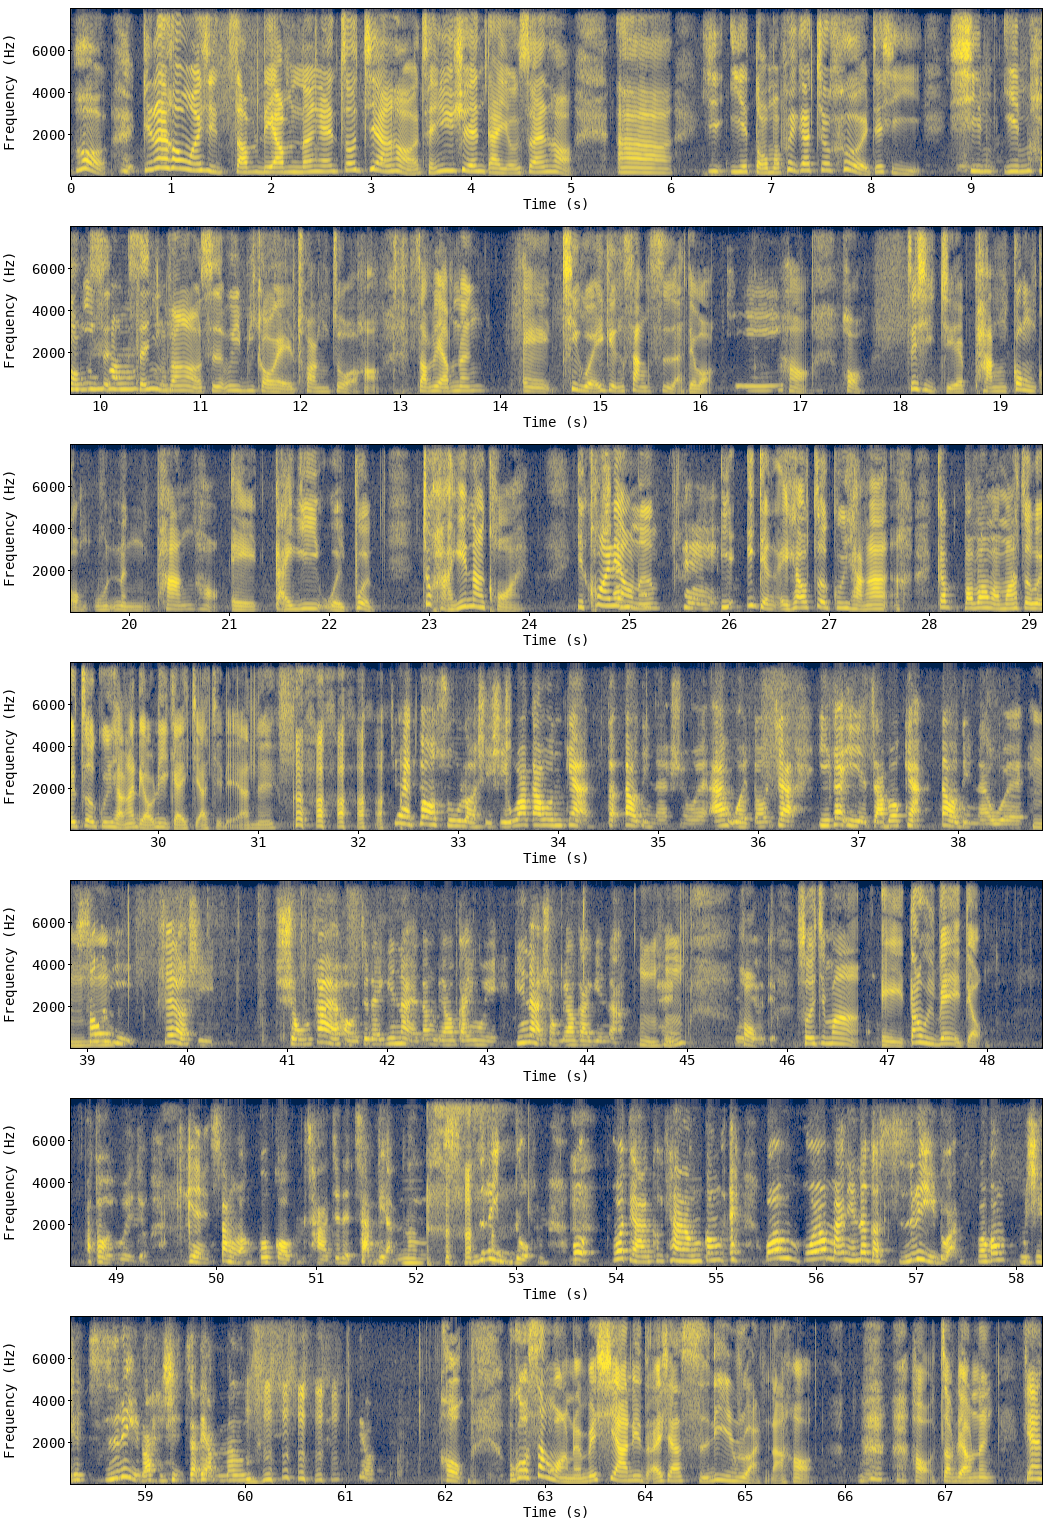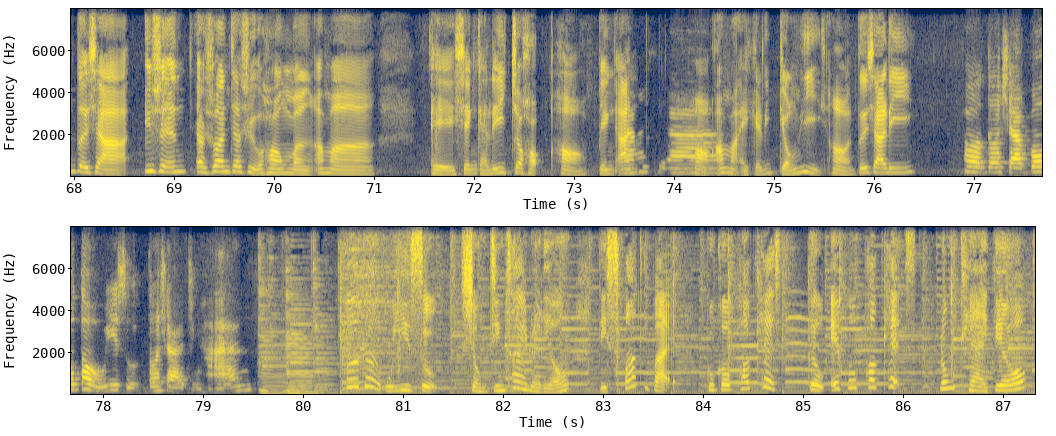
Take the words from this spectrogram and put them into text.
好，今日好问是十念两个作家吼，陈玉轩、戴友酸吼啊，伊伊的图嘛配甲足好诶，这是新音风新音风沈沈颖芳老师为美国诶创作吼，十念两诶七月已经上市啊，对无？是吼吼，这是一个芳讲讲有两芳吼诶台语为本，足下囡仔看的，伊看了呢。嘿，伊一定会晓做几项啊，甲爸爸妈妈做伙做几项啊料理，家食一个安尼。即个故事咯，是是我甲阮囝斗斗阵来想诶，啊，画图者伊甲伊诶查某囝斗阵来画，嗯所以这就是上解互即个囡仔会当了解，因为囡仔上了解囡仔。嗯哼，好所以即马诶，到位买会着？啊，都会会着。见上网 Google 查即个十点两实力卵，我我定下去听人讲，诶、我我要买你那个实力卵，我讲毋是实力卵，是十点两。对，好，不过上网呢要下你都爱写实力软啦吼。好，十了呢，今日多谢玉轩要选接受访问，啊嘛，诶，先给你祝福吼平安，感谢。吼，阿妈会甲你恭喜吼，多谢你。好，多谢报道有意思，多谢静涵。报道有意思，上精彩内容，伫 Spotify、Google Podcast、Go Apple Podcast，拢听得到哦。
